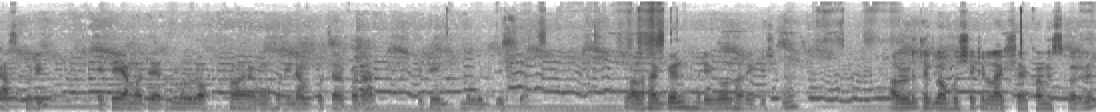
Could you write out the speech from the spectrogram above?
কাজ করি, এটাই আমাদের মূল লক্ষ্য এবং হরিনাম প্রচার করার এটাই মূল উদ্দেশ্য। ভালো থাকবেন। হরি বল, হরে কৃষ্ণ। ভালো থাকলে অবশ্যই একটা লাইক শেয়ার কমেন্টস করবেন।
